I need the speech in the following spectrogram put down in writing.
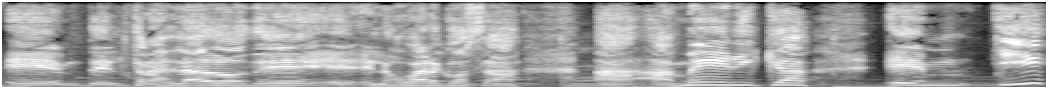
em, del traslado de eh, en los barcos a, a América, em, y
